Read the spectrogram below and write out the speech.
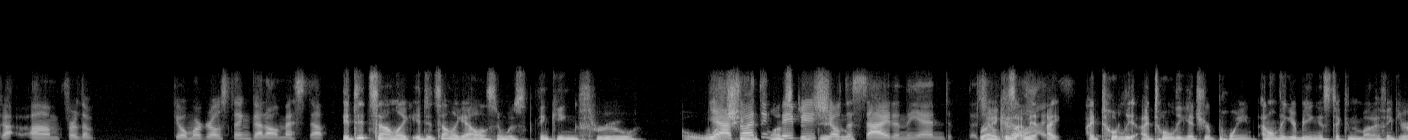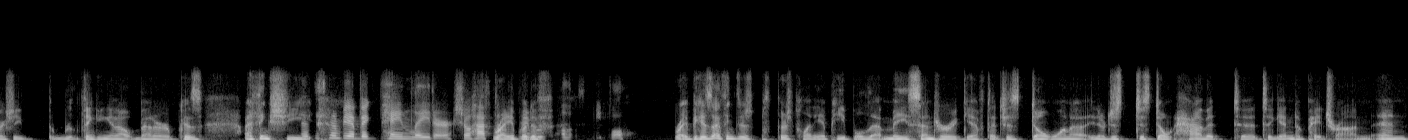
got um for the Gilmore Girls thing got all messed up. It did sound like it did sound like Allison was thinking through what yeah, so I think maybe she'll decide in the end. Right, she'll 'cause I mean, realize. I totally I totally get your point. I don't think you're being a stick in the mud. I think you're actually thinking it out better because I think she it's going to be a big pain later. She'll have to Right, but if- all those people. Right, because I think there's there's plenty of people that may send her a gift that just don't want to, you know, just just don't have it to to get into Patreon, and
